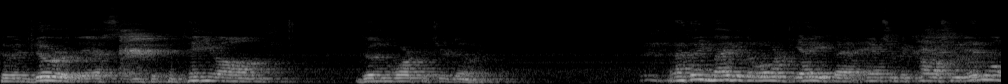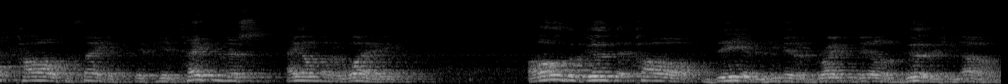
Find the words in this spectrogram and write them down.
to endure this and to continue on doing the work that you're doing. And I think maybe the Lord gave that answer because he didn't want Paul to think if, if he had taken this ailment away, all the good that Paul did, and he did a great deal of good, as you know,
